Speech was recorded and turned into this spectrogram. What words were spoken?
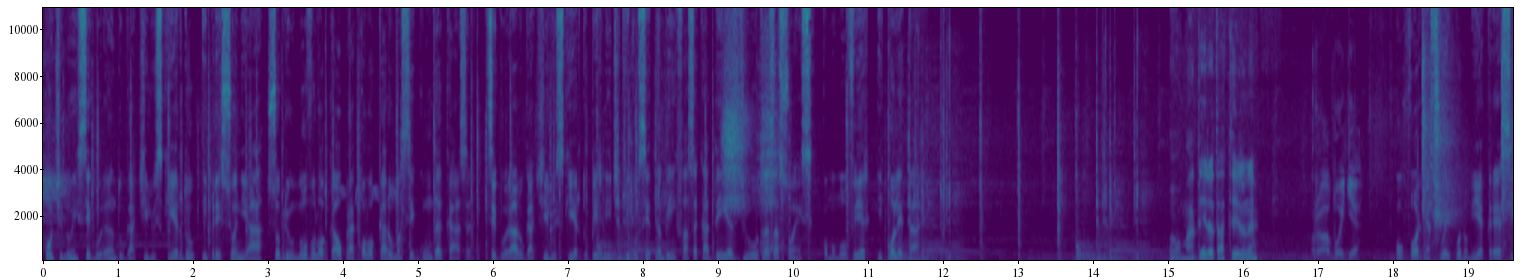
Continue segurando o gatilho esquerdo e pressione A sobre um novo local para colocar uma segunda casa. Segurar o gatilho esquerdo permite que você também faça cadeias de outras ações, como mover e coletar. Ó, madeira tá tendo, né? Conforme a sua economia cresce,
